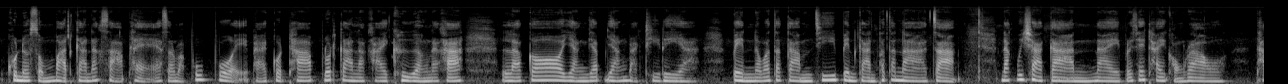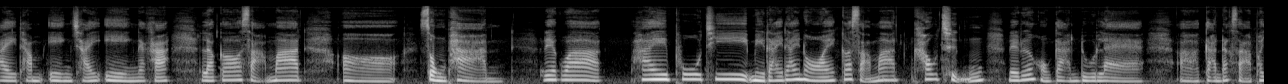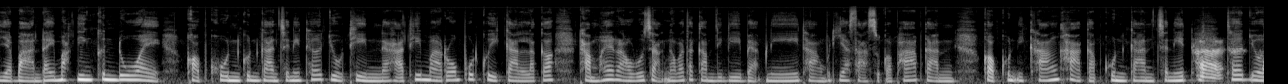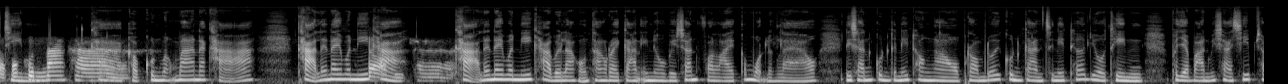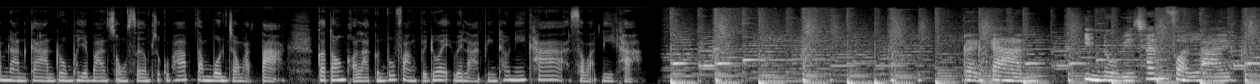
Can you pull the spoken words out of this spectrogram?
คุณสมบัติการรักษาแผลสำหรับผู้ป่วย แผลกดทับลดการระคายเคืองนะคะ แล้วก็ยังยับยั้งแบคทีเรีย เป็นนวัตกรรมที่เป็นการพัฒนาจากนักวิชาการในประเทศไทยของเราไทยทำเองใช้เองนะคะ แล้วก็สามารถส่งผ่าน เรียกว่า ให้ผู้ที่มีรายได้น้อยก็สามารถเข้าถึงในเรื่องของการดูแลการรักษาพยาบาลได้มากยิ่งขึ้นด้วย ขอบคุณคุณการชนิดเทิดยูทินนะคะที่มาร่วมพูดคุยกัน แล้วก็ทำให้เรารู้จักนวัตกรรมดีๆ แบบนี้ทางวิทยาศาสตร์สุขภาพกัน ขอบคุณอีกครั้งค่ะกับคุณการชนิดเทิดโยทินขอบคุณมากค่ะ ขอบคุณมากๆนะคะ ค่ะและในวันนี้ค่ะ ค่ะและในวันนี้ค่ะเวลาของทางรายการ Innovation for Life ก็หมดลงแล้ว ดิฉันกุลกนิษฐ์ทองเงา พร้อมด้วยคุณการชนิดเทิดโยธิน พยาบาลวิชาชีพชำนาญการโรงพยาบาลส่งเสริมสุขภาพตำบลจังหวัดตาก ก็ต้องขอลาคุณผู้ฟังไปด้วยเวลาเพียงเท่านี้ค่ะ สวัสดีค่ะ รายการ Innovation for Life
